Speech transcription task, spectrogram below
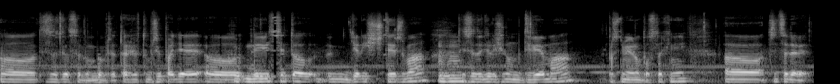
Uh, ty jsi hodil 7, dobře, takže v tom případě uh, ty si to dělíš čtyřma, ty si to dělíš jenom dvěma, prosím jenom poslechni, uh, 39.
